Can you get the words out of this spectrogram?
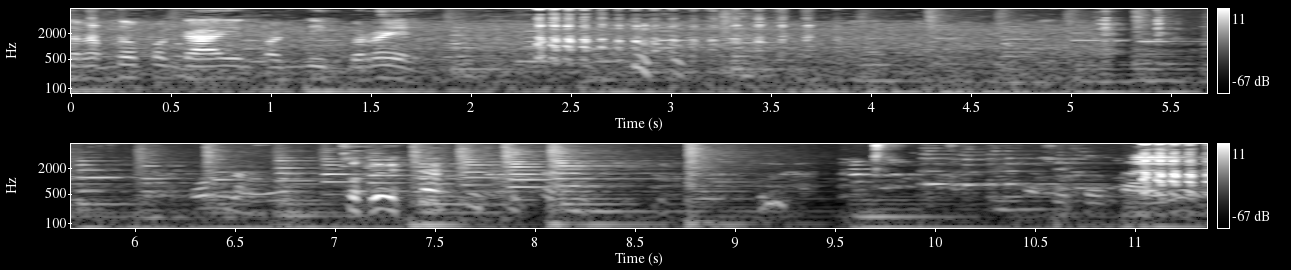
Sarap daw pagkain pag libre. Or lang yun. Kasi ito tayo eh.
